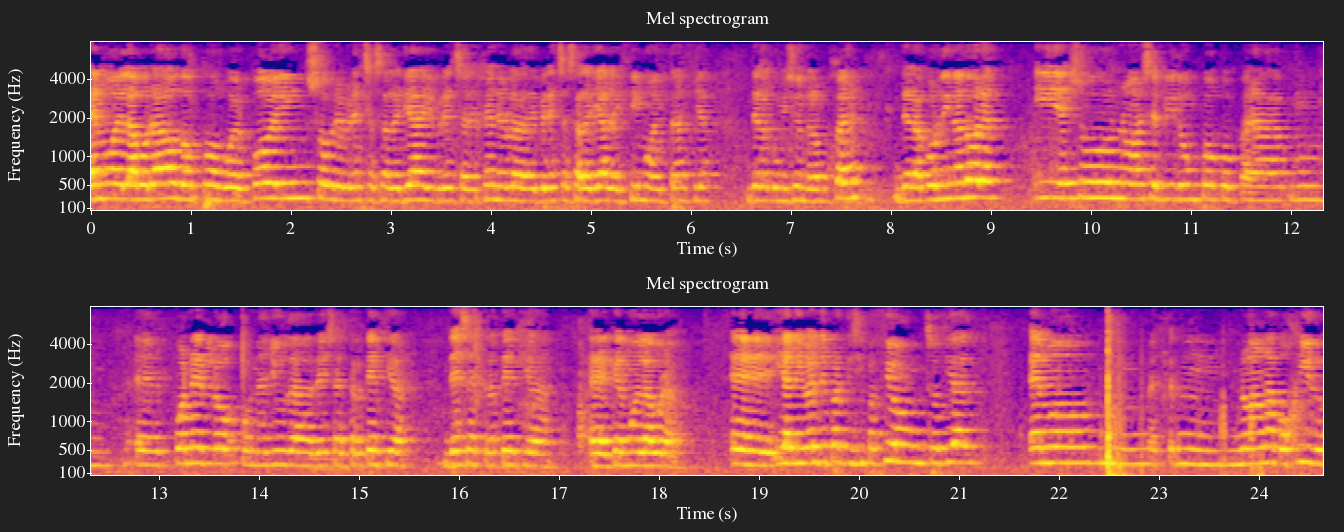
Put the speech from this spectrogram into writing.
Hemos elaborado dos PowerPoint sobre brecha salarial y brecha de género. La de brecha salarial la hicimos a instancia de la Comisión de la Mujer, de la coordinadora, y eso nos ha servido un poco para mm, eh, ponerlo con ayuda de esa estrategia, de esa estrategia eh, que hemos elaborado. Eh, y a nivel de participación social, hemos, mm, nos han acogido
